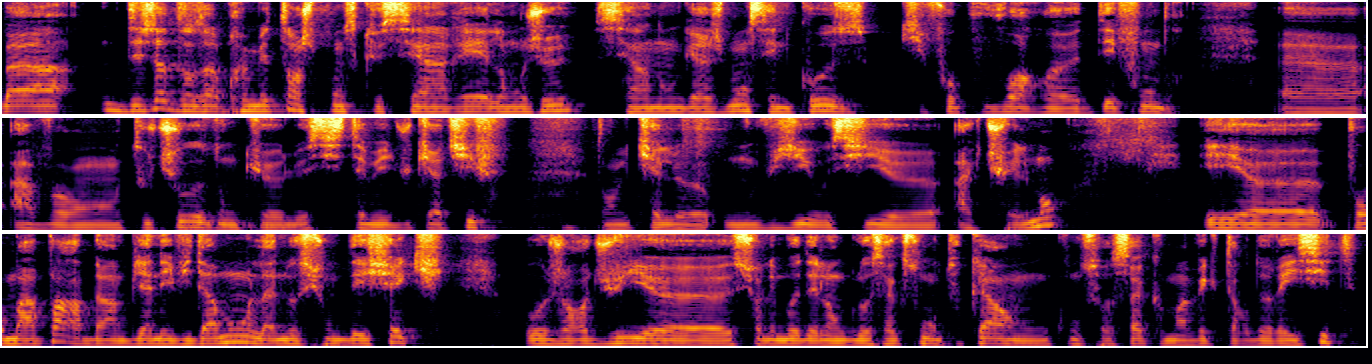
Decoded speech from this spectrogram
Bah déjà dans un premier temps, je pense que c'est un réel enjeu, c'est un engagement, c'est une cause qu'il faut pouvoir euh, défendre euh, avant toute chose. Donc euh, le système éducatif dans lequel euh, on vit aussi actuellement. Et pour ma part, ben bien évidemment, la notion d'échec aujourd'hui sur les modèles anglo-saxons, en tout cas, on conçoit ça comme un vecteur de réussite,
